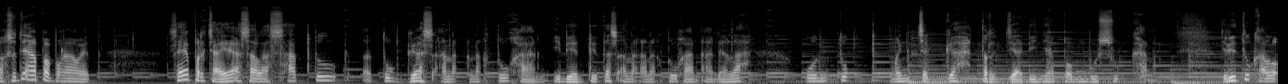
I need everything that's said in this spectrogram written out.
Maksudnya apa pengawet? Saya percaya salah satu e, tugas anak-anak Tuhan, identitas anak-anak Tuhan adalah untuk mencegah terjadinya pembusukan. Jadi itu kalau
